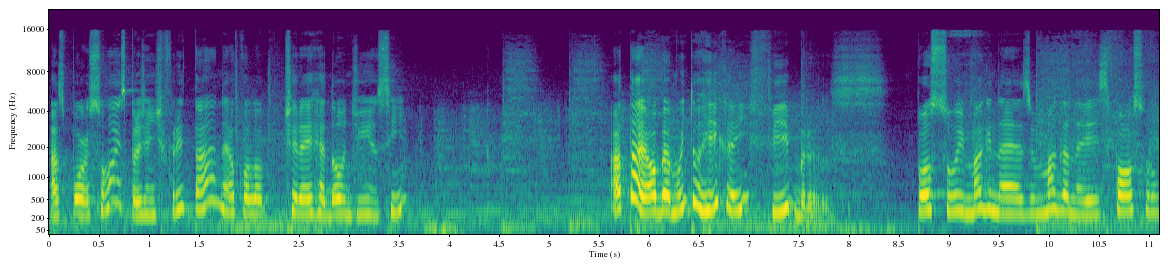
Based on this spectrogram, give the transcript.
as porções pra gente fritar, né? Eu colo... tirei redondinho assim. A taioba é muito rica em fibras. Possui magnésio, manganês, fósforo,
